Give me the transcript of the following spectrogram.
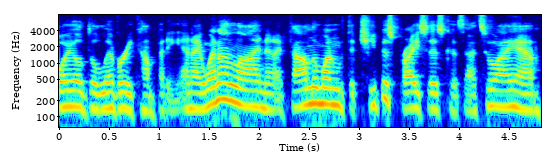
oil delivery company. And I went online and I found the one with the cheapest prices because that's who I am.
